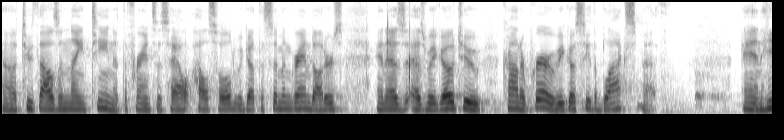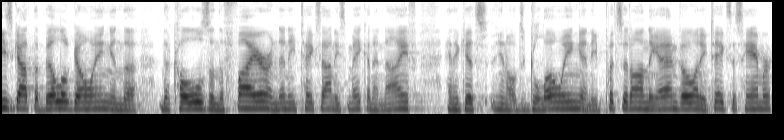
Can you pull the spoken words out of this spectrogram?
Uh, 2019 at the Francis household. We got the Simon granddaughters, and as, as we go to Conner Prairie, we go see the blacksmith. And he's got the billow going and the, the coals and the fire, and then he takes out he's making a knife, and it gets, you know, it's glowing, and he puts it on the anvil, and he takes his hammer,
